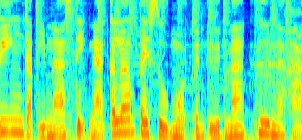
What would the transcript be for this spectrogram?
วิ่งกับยิมนาสติกนะก็เริ่มไปสู่โหมดอื่นๆมากขึ้นนะคะ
